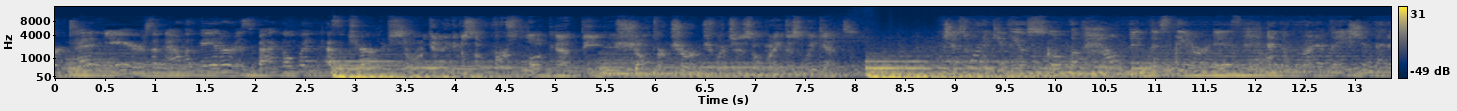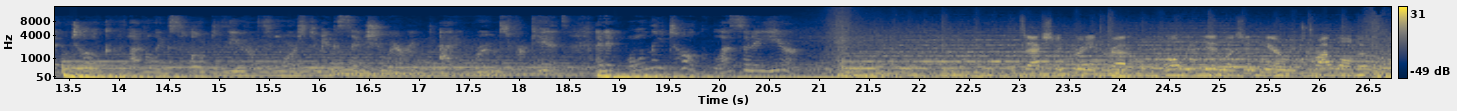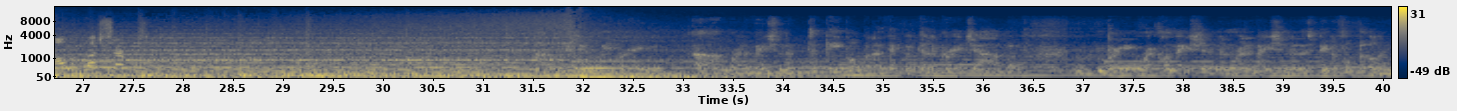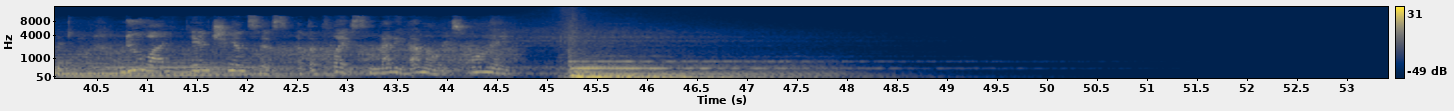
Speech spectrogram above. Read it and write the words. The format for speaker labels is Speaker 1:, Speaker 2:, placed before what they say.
Speaker 1: Park closed for 10 years, and now the theater is back open as a church.
Speaker 2: So again, give us a first look at the Shelter Church, which is opening this weekend.
Speaker 3: Just want to give you a scope of how big this theater is and the renovation that it took. Leveling sloped theater floors to make a sanctuary, adding rooms for kids, and it only took less than a year.
Speaker 4: It's actually pretty incredible. What we did was in here, we drywalled over all the rough surfaces.
Speaker 5: Job of bringing reclamation and renovation to this beautiful building.
Speaker 3: New life and chances at the place many memories were made.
